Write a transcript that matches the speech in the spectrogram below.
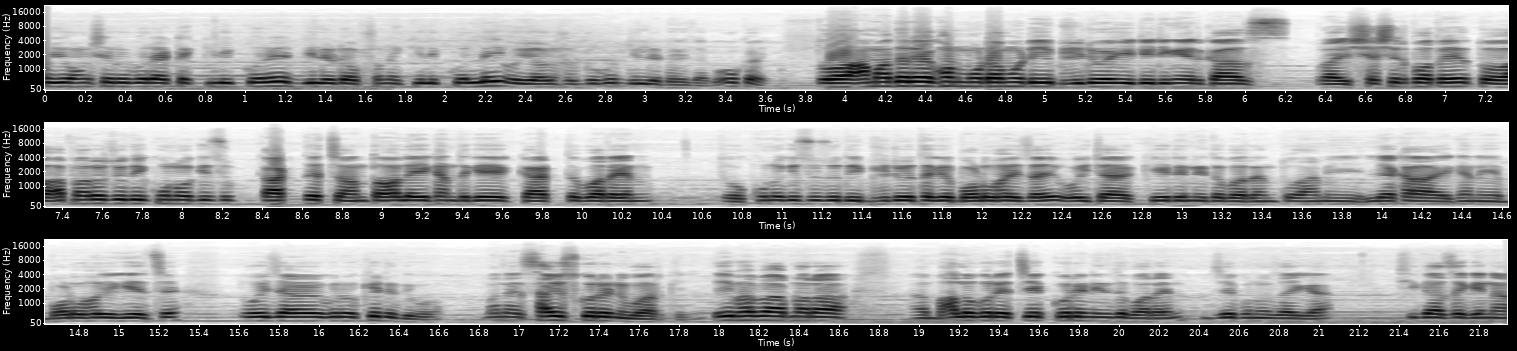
ওই অংশের উপর একটা ক্লিক করে ডিলিট অপশনে ক্লিক করলেই ওই অংশটুকু ডিলিট হয়ে যাবে ওকে তো আমাদের এখন মোটামুটি ভিডিও এডিটিংয়ের কাজ প্রায় শেষের পথে। তো আপনারা যদি কোনো কিছু কাটতে চান, তাহলে এখান থেকে কাটতে পারেন। তো কোনো কিছু যদি ভিডিও থেকে বড় হয়ে যায়, ওইটা কেটে নিতে পারেন। তো আমি লেখা এখানে বড় হয়ে গিয়েছে, তো ওই জায়গাগুলো কেটে দিব। মানে সাইজ করে নেব আর কি। এইভাবে আপনারা ভালো করে চেক করে নিতে পারেন যে কোনো জায়গা, ঠিক আছে কিনা,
